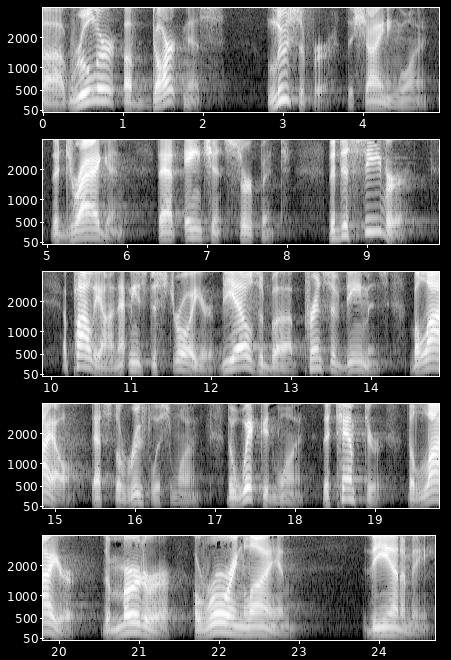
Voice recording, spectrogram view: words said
uh, ruler of darkness, Lucifer, the shining one, the dragon, that ancient serpent, the deceiver, Apollyon, that means destroyer, Beelzebub, prince of demons, Belial, that's the ruthless one, the wicked one, the tempter, the liar, the murderer, a roaring lion, the enemy.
